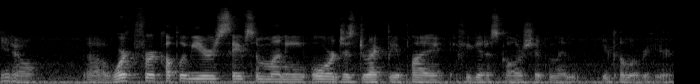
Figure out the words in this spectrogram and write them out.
you know, uh, work for a couple of years, save some money, or just directly apply if you get a scholarship, and then you come over here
